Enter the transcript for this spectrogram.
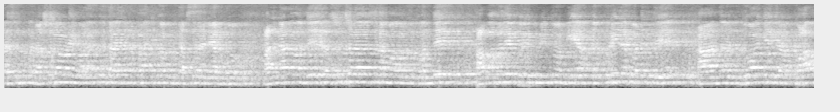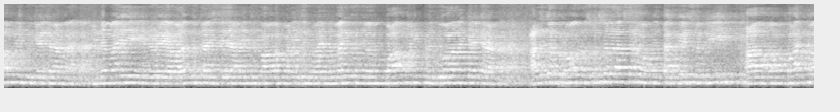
ரசூல் ரசூலுடைய வளர்ப்பு தாய் தானே பாத்திமா பின் அசத் ரலியல்லாஹு அன்ஹு அதனால வந்து ரசூல் ஸல்லல்லாஹு அலைஹி வஸல்லம் அவர்களுக்கு வந்து அவங்களே போய் குழி அப்படியே அந்த குழியில படுத்து அந்த துவா கேட்கிறாங்க பாவம் மன்னிப்பு கேட்கிறாங்க. இந்த மாதிரி என்னுடைய வளர்ப்பு தாய் செய்த அனைத்து பாவம் மன்னித்து இந்த மாதிரி கொஞ்சம் பாவம் மன்னிப்பு துவாலாம் கேட்கிறாங்க. அதுக்கப்புறம் சுசலாசனம் அவங்க தக்கை சொல்லி ஆஹ், அவங்க பாத்திமா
